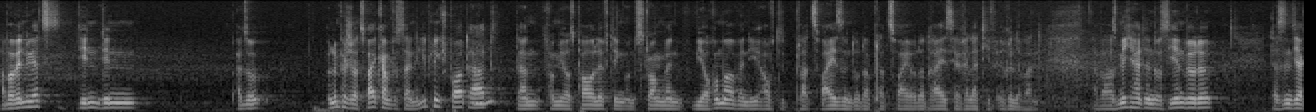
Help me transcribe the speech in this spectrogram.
Aber wenn du jetzt den, den also Olympischer Zweikampf ist deine Lieblingssportart, mhm. dann von mir aus Powerlifting und Strongman, wie auch immer, wenn die auf Platz 2 sind oder Platz 2 oder 3, ist ja relativ irrelevant. Aber was mich halt interessieren würde, das sind ja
